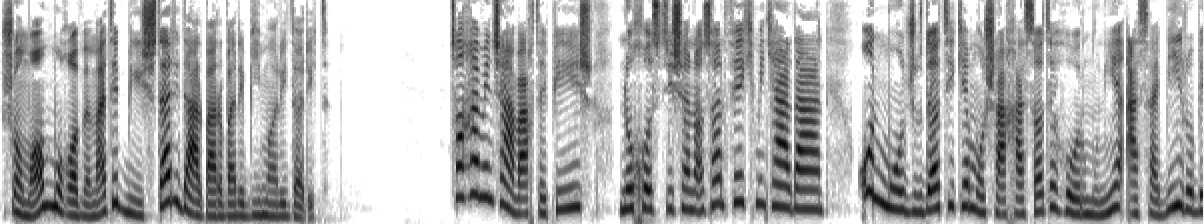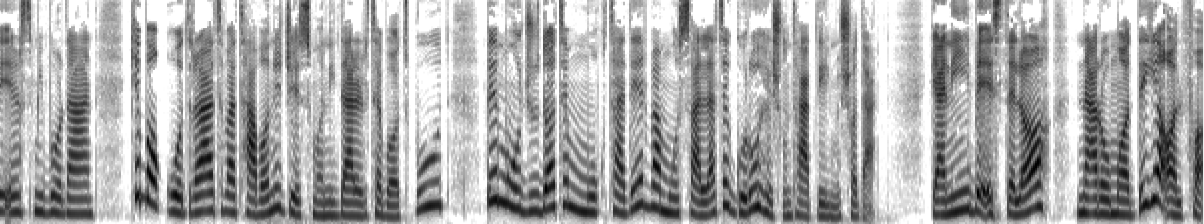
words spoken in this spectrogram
شما مقاومت بیشتری در برابر بیماری دارید. تا همین چند وقت پیش نخستی شناسان فکر می‌کردن اون موجوداتی که مشخصات هورمونی عصبی رو به ارث می بردن که با قدرت و توان جسمانی در ارتباط بود به موجودات مقتدر و مسلط گروهشون تبدیل می شدن. یعنی به اصطلاح نر و ماده آلفا.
